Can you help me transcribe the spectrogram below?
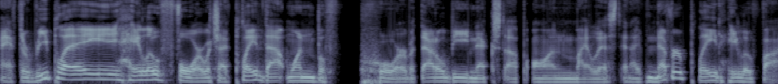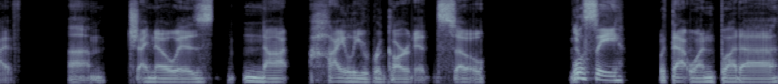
I have to replay Halo 4, which I've played that one before, but that'll be next up on my list. And I've never played Halo 5, um, which I know is not highly regarded. So we'll see with that one, but uh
